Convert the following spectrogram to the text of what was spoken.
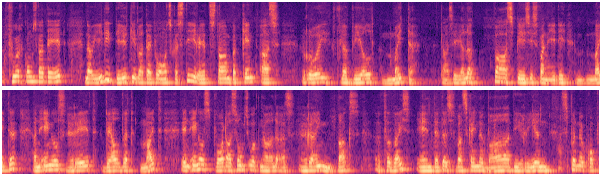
voorkoms wat hy het. Nou hierdie diertjie wat hy vir ons gestuur het, staan bekend as rooi fluweel muite. Daar's 'n hele paar spesies van hierdie muite. In Engels red velvet mite. In Engels word daar soms ook na hulle as rainbugs eh, verwys en dit is waarskynlik waar die reën spinnekop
